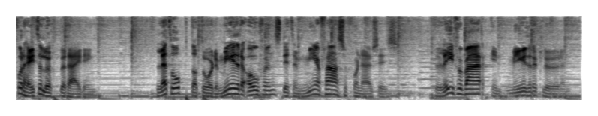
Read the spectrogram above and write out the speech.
voor hete luchtbereiding. Let op dat door de meerdere ovens dit een meerfase fornuis is. Leverbaar in meerdere kleuren.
